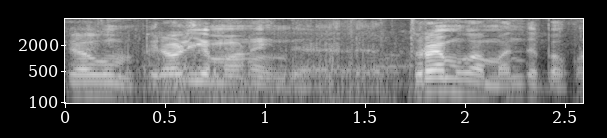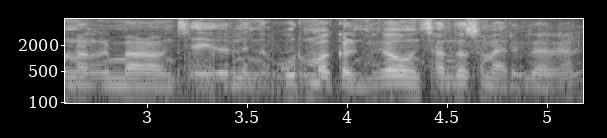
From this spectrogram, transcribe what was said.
மிகவும் பிரபலியமான இந்த துறைமுகம் வந்து இப்போ புனர்நிர்மாணம் செய்தல் இந்த ஊர் மக்கள் மிகவும் சந்தோஷமாக இருக்கிறார்கள்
